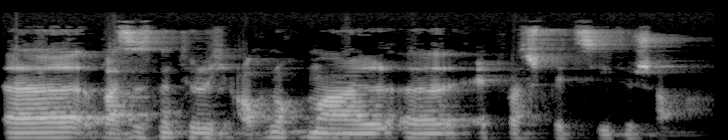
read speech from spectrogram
äh, was es natürlich auch nochmal äh, etwas spezifischer macht.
